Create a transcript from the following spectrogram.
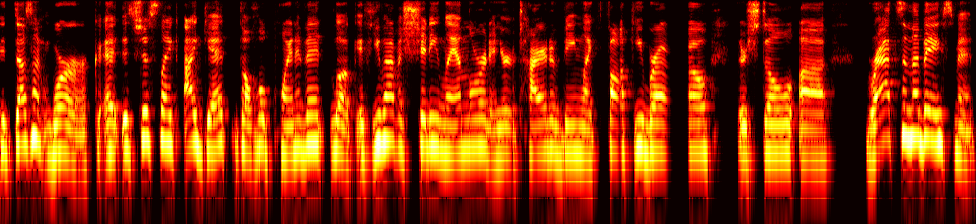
it doesn't work. It's just like I get the whole point of it. Look, if you have a shitty landlord and you're tired of being like "fuck you, bro," there's still uh rats in the basement.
